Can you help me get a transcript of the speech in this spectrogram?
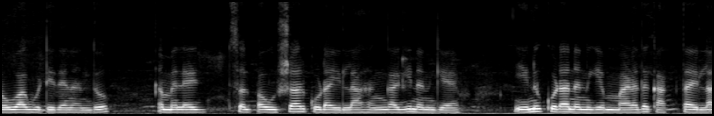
ನೋವಾಗ್ಬಿಟ್ಟಿದೆ ನಂದು. ಆಮೇಲೆ ಸ್ವಲ್ಪ ಹುಷಾರು ಕೂಡ ಇಲ್ಲ. ಹಾಗಾಗಿ ನನಗೆ ಏನೂ ಕೂಡ ನನಗೆ ಮಾಡೋದಕ್ಕಾಗ್ತಾ ಇಲ್ಲ.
